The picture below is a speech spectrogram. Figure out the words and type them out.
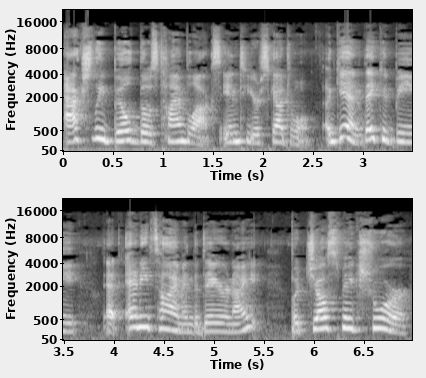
actually build those time blocks into your schedule. Again, they could be at any time in the day or night, but just make sure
